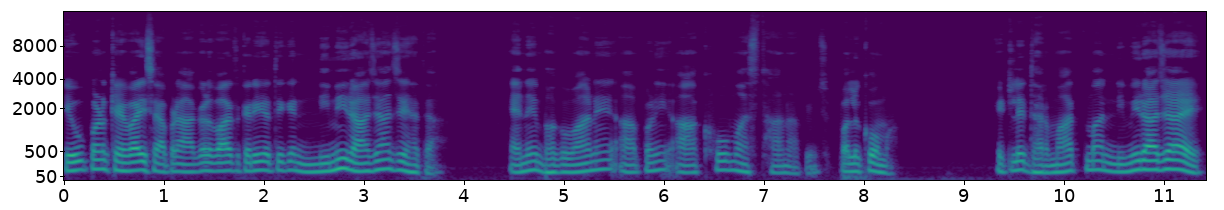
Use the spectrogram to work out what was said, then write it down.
એવું પણ કહેવાય છે, આપણે આગળ વાત કરી હતી કે નિમિ રાજા જે હતા, એને ભગવાને આપણી આંખોમાં સ્થાન આપ્યું છે, પલકોમાં. એટલે ધર્માત્મા નિમિ રાજાએ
